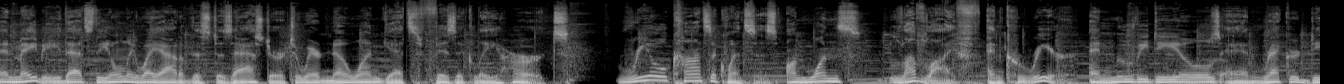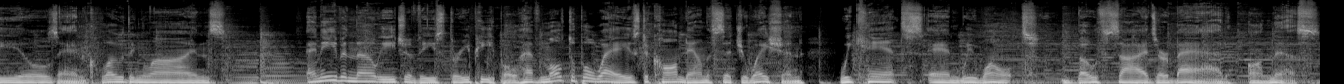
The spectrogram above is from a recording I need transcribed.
And maybe that's the only way out of this disaster to where no one gets physically hurt. Real consequences on one's love life and career, and movie deals, and record deals, and clothing lines. And even though each of these three people have multiple ways to calm down the situation, we can't and we won't. Both sides are bad on this.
